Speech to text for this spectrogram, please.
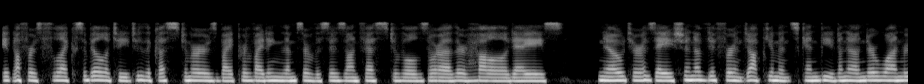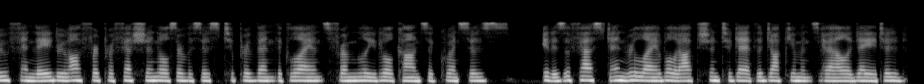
It offers flexibility to the customers by providing them services on festivals or other holidays. Notarization of different documents can be done under one roof, and they do offer professional services to prevent the clients from legal consequences. It is a fast and reliable option to get the documents validated.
